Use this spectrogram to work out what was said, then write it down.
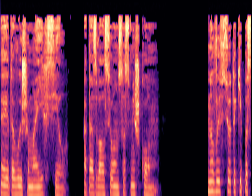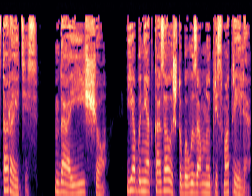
«Это выше моих сил», — отозвался он со смешком. «Но вы все-таки постарайтесь. Да, и еще. Я бы не отказалась, чтобы вы за мной присмотрели.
